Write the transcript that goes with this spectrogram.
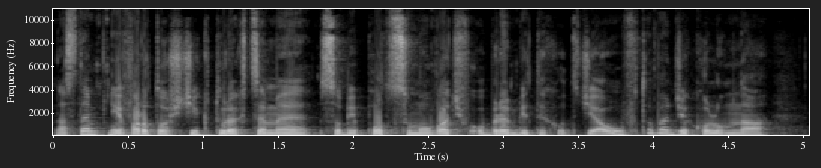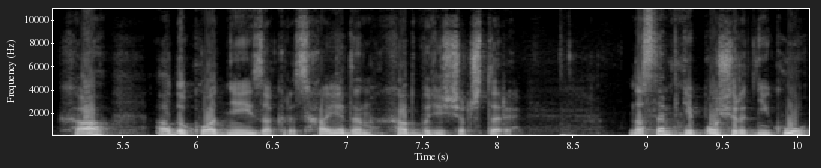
Następnie wartości, które chcemy sobie podsumować w obrębie tych oddziałów, to będzie kolumna H, a dokładniej zakres H1, H24. Następnie po średniku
